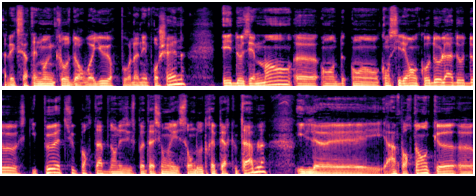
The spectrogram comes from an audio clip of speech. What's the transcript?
avec certainement une clause de revoyure pour l'année prochaine. Et deuxièmement, euh, en, en considérant qu'au-delà de deux, ce qui peut être supportable dans les exploitations est sans doute répercutable, il euh, est important que euh,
